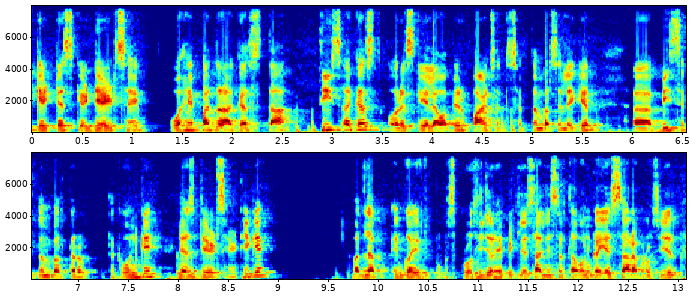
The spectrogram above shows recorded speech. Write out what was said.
के टेस्ट के डेट्स हैं वो हैं 15 अगस्त था 30 अगस्त और इसके अलावा फिर 5 सितंबर से लेकर 20 सितंबर तक तक उनके टेस्ट डेट्स हैं ठीक है? मतलब इनका एक प्रोसीजर है पिछले साल जिस तरह था उनका ये सारा प्रोसीजर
